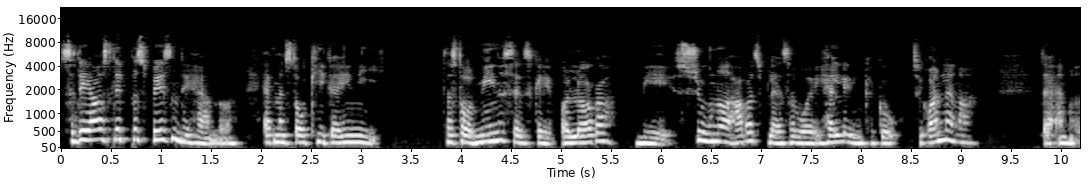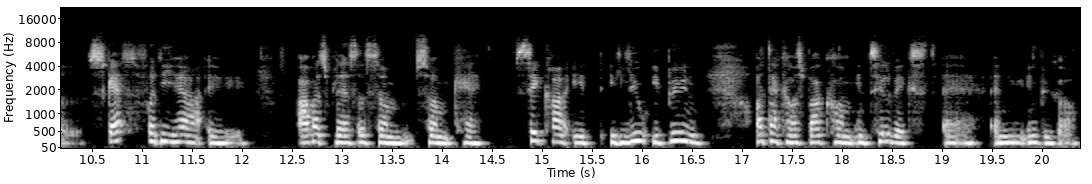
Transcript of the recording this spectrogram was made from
Så det er også lidt på spidsen det her med, at man står og kigger ind i, der står et mineselskab og lokker med 700 arbejdspladser, hvor i halvdelen kan gå til grønlandere. Der er noget skat fra de her øh, arbejdspladser, som, som kan sikre et, et liv i byen. Og der kan også bare komme en tilvækst af, af nye indbyggere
